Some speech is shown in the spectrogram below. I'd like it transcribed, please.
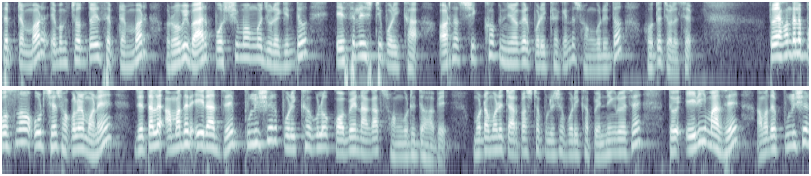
সেপ্টেম্বর এবং চোদ্দোই সেপ্টেম্বর রবিবার পশ্চিমবঙ্গ জুড়ে কিন্তু এসএলএসটি পরীক্ষা, অর্থাৎ শিক্ষক নিয়োগের পরীক্ষা কিন্তু সংগঠিত হতে চলেছে। তো এখন তাহলে প্রশ্ন উঠছে সকলের মনে যে তাহলে আমাদের এই রাজ্যে পুলিশের পরীক্ষাগুলো কবে নাগাদ সংগঠিত হবে? মোটামুটি চার পাঁচটা পুলিশের পরীক্ষা পেন্ডিং রয়েছে। তো এরই মাঝে আমাদের পুলিশের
